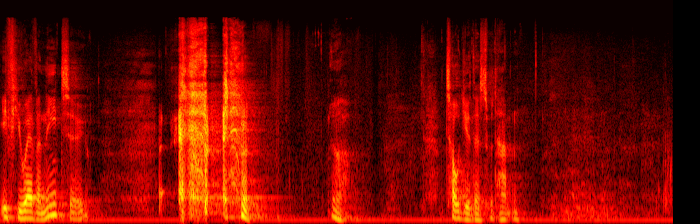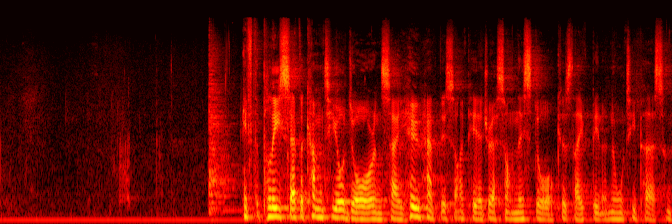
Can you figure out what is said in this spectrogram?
if you ever need to, oh, told you this would happen. If the police ever come to your door and say, Who had this IP address on this door because they've been a naughty person?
